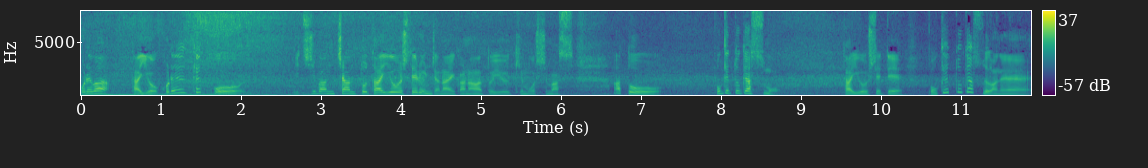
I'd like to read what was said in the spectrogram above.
これは対応。これ結構一番ちゃんと対応してるんじゃないかなという気もします。あと Pocket Casts も対応してて Pocket Casts がね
